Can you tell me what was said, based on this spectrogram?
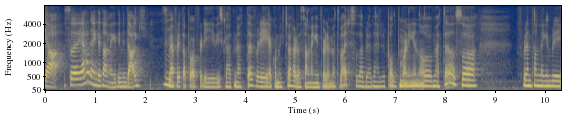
Ja, så jeg hadde egentlig tannlegetime i dag. Som Mm. jeg flytta på fordi vi skulle ha et møte. Fordi jeg kom ikke til å være ferdig hos tannlegen før det møtet var. Så da ble det heller podd på morgenen og møte. Og så får den tannlegen bli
